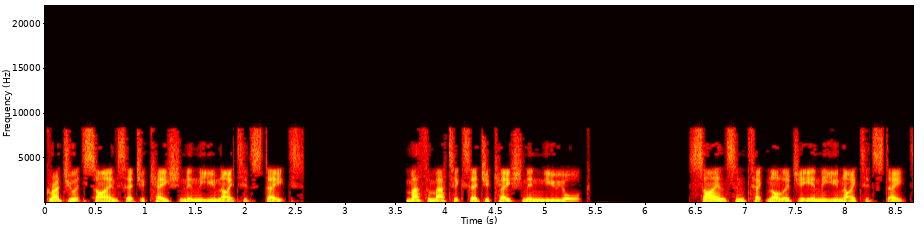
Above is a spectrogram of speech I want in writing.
Graduate Science Education in the United States Mathematics Education in New York. Science and Technology in the United States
